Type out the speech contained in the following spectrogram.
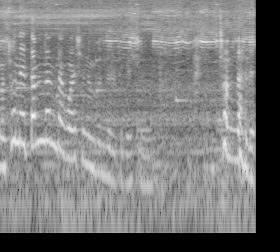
뭐 손에 땀 난다고 하시는 분들도 계십니다. 첫날에.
